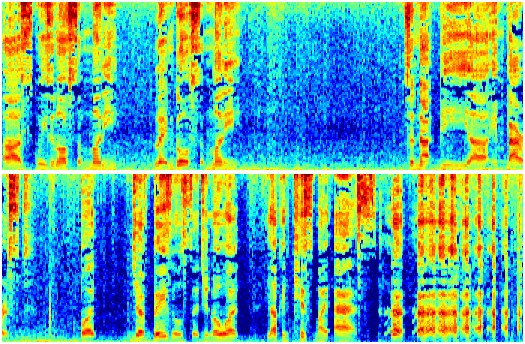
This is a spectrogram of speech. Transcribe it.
uh, squeezing off some money, letting go of some money to not be uh, embarrassed. But Jeff Bezos said, you know what? Y'all can kiss my ass.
